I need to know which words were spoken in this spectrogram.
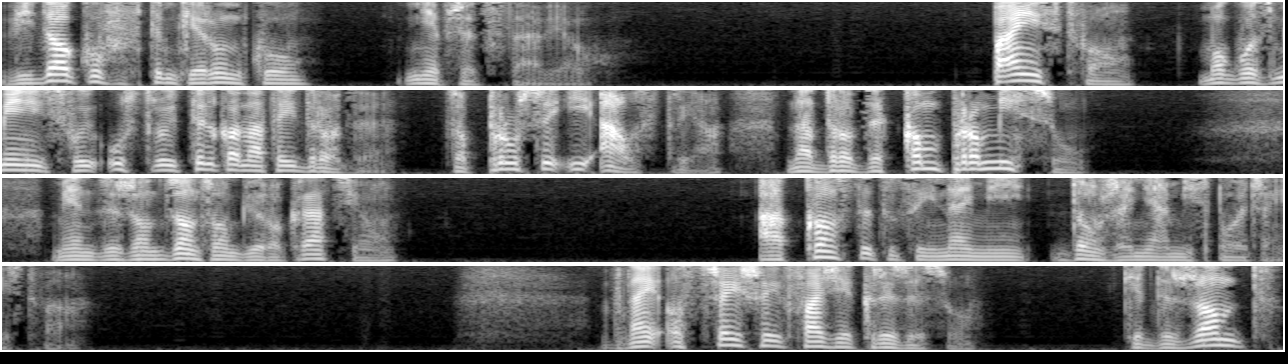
Widoków w tym kierunku nie przedstawiał. Państwo mogło zmienić swój ustrój tylko na tej drodze, co Prusy i Austria, na drodze kompromisu między rządzącą biurokracją a konstytucyjnymi dążeniami społeczeństwa. W najostrzejszej fazie kryzysu, kiedy rząd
